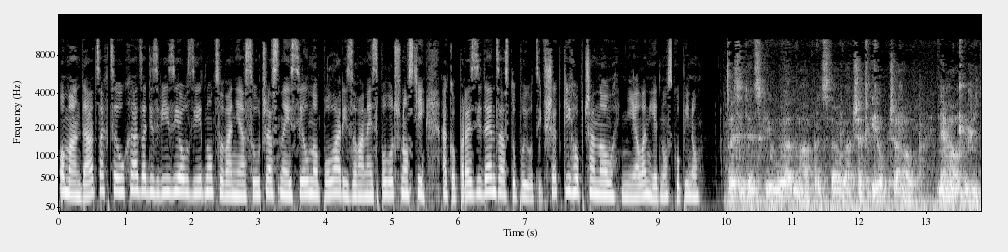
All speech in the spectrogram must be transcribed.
O mandát sa chce uchádzať s víziou zjednocovania súčasnej silno polarizovanej spoločnosti ako prezident zastupujúci všetkých občanov, nie len jednu skupinu. Prezidentský úrad má predstavovať všetkých občanov, nemal by byť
